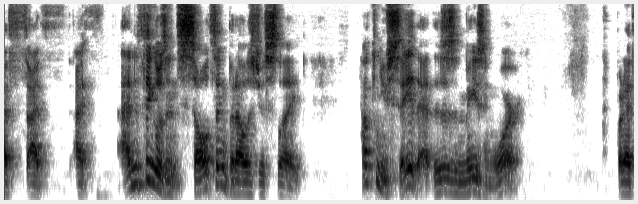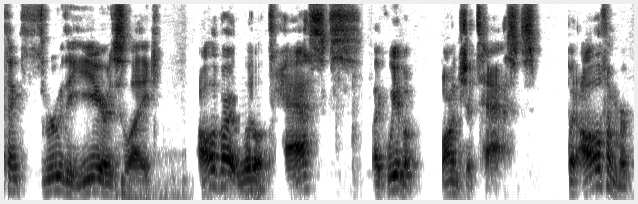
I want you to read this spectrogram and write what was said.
I, I, I, I didn't think it was insulting, but I was just like, how can you say that? This is amazing work. But I think through the years, like all of our little tasks, like we have a bunch of tasks, but all of them are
